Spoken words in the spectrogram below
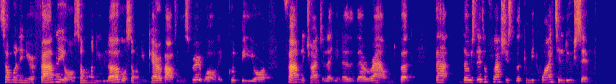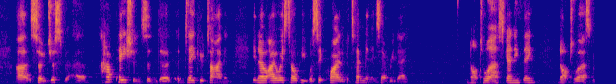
someone in your family or someone you love or someone you care about in the spirit world it could be your family trying to let you know that they're around but that those little flashes that can be quite elusive uh, so just uh, have patience and uh, and take your time and you know i always tell people sit quietly for 10 minutes every day not to ask anything, not to ask a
